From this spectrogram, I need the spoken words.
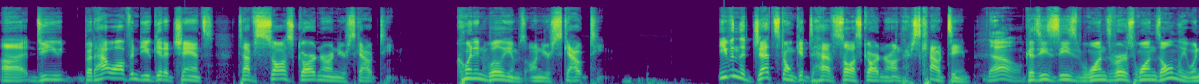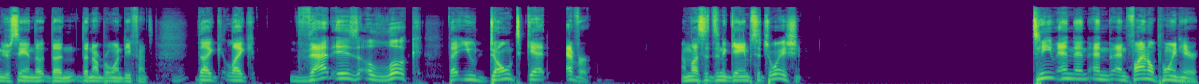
Uh, do you? But how often do you get a chance to have Sauce Gardner on your scout team, Quinnen Williams on your scout team? Even the Jets don't get to have Sauce Gardner on their scout team. No, because he's he's ones versus ones only when you're seeing the the, the number one defense. Mm-hmm. Like like that is a look that you don't get ever, unless it's in a game situation. Team and and and, and final point here.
